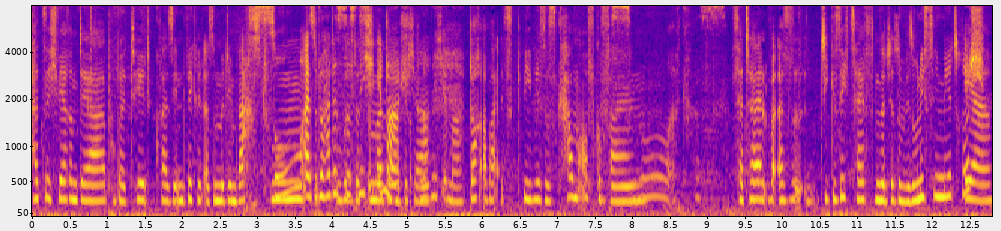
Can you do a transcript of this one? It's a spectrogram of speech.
hat sich während der Pubertät quasi entwickelt, also mit dem Ach Wachstum. so, also du hattest wurde das nicht immer, deutlicher. noch nicht immer. Doch, aber als Baby ist es kaum aufgefallen. So, ach krass. Es hat halt, also die Gesichtshälften sind ja sowieso nicht symmetrisch. Ja,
